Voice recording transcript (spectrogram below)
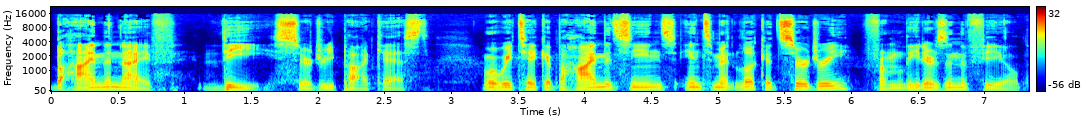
Behind the Knife, the surgery podcast, where we take a behind the scenes, intimate look at surgery from leaders in the field.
